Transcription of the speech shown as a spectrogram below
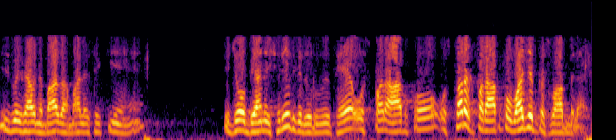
جس وجہ سے آپ نے بعض اعمال ایسے کیے ہیں کہ جو بیان شریعت کی ضرورت ہے اس پر آپ کو اس فرق پر آپ کو واجب کا سواب ملا ہے۔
